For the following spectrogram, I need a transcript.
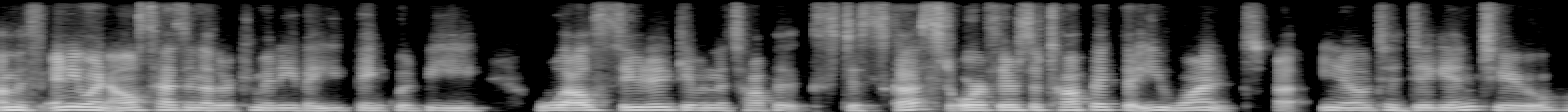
Um, if anyone else has another committee that you think would be well suited, given the topics discussed, or if there's a topic that you want, uh, you know, to dig into,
